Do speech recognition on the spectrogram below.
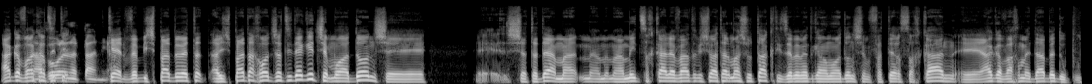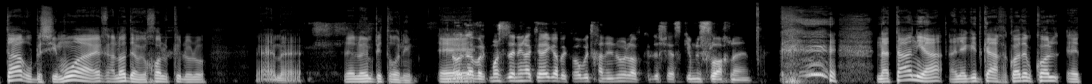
אגב, רק נעבור רציתי, לנתניה. כן, ומשפט באמת, המשפט האחרון שרציתי להגיד, שמועדון ש... אה, שאתה יודע, מע- מע- מעמיד שחקן לוועדת המשפט על משהו טקטי, זה באמת גם המועדון שמפטר שחקן. אה, אגב, אחמד עבד הוא פוטר, הוא בשימוע, איך, לא יודע, הוא יכול כאילו, לא... אה, זה אלוהים פתרונים. לא יודע, אבל כמו שזה נראה כרגע, בקרוב יתחננו אליו כדי שיסכים לסלוח להם. נתניה, אני אגיד ככה, קודם כל, את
